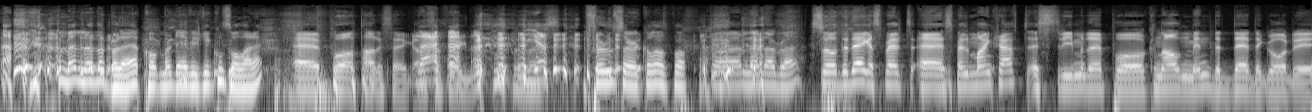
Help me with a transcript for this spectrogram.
Men Lønne Blø, kommer det Hvilken konsoll er det? Eh, på Atari Sega, selvfølgelig. Yes! Full circle altså, på, på Lønne Blø. Så det er det jeg har spilt. Jeg spiller Minecraft. Jeg streamer det på kanalen min. Det er det det går i.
